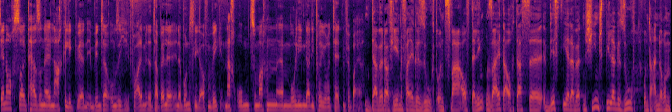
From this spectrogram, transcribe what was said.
Dennoch soll personell nachgelegt werden im Winter, um sich vor allem in der Tabelle in der Bundesliga auf den Weg nach oben zu machen. Ähm, wo liegen da die Prioritäten für Bayer? Da wird auf jeden Fall gesucht. Und zwar auf der linken Seite, auch das äh, wisst ihr, da wird ein Schienenspieler gesucht, unter anderem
